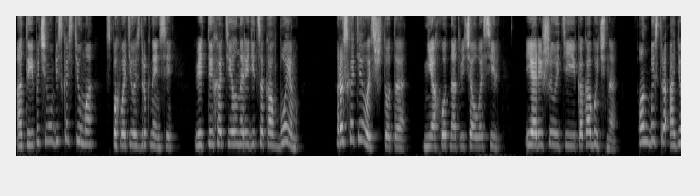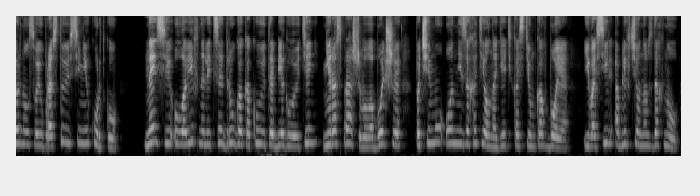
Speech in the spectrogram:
А ты почему без костюма?» — спохватилась вдруг Нэнси. «Ведь ты хотел нарядиться ковбоем?» «Расхотелось что-то», — неохотно отвечал Василь. Я решил идти, как обычно. Он быстро одернул свою простую синюю куртку. Нэнси, уловив на лице друга какую-то беглую тень, не расспрашивала больше, почему он не захотел надеть костюм ковбоя, и Василь облегченно вздохнул.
